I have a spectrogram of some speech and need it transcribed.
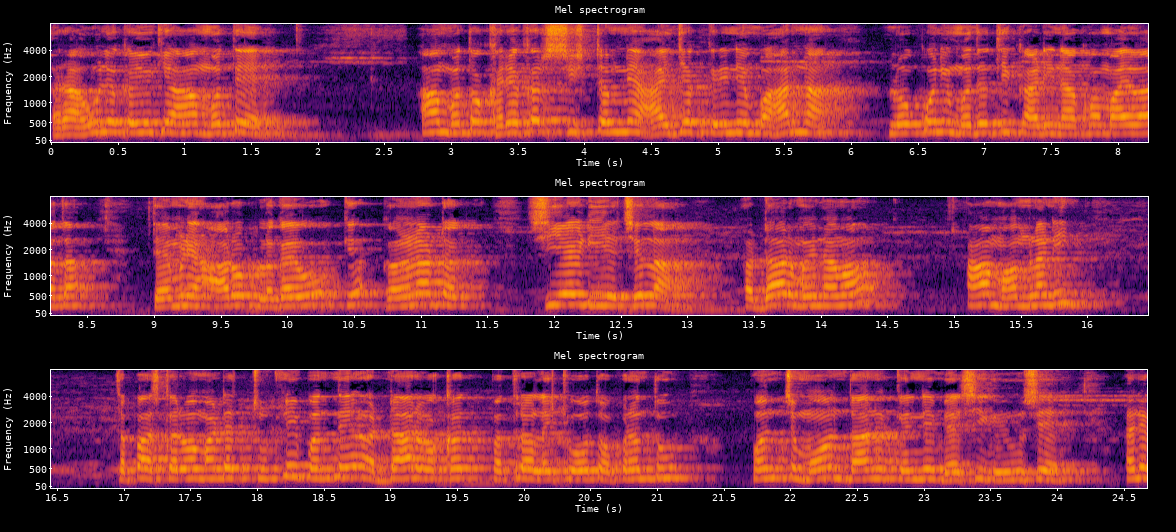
રાહુલે કહ્યું કે આ મતે, આ મતો ખરેખર સિસ્ટમને હાઇજેક કરીને બહારના લોકોની મદદથી કાઢી નાખવામાં આવ્યા હતા. તેમણે આરોપ લગાવ્યો કે કર્ણાટક સીઆઈડીએ છેલ્લા અઢાર મહિનામાં આ મામલાની તપાસ કરવા માટે ચૂંટણી પંચને અઢાર વખત પત્ર લખ્યો હતો, પરંતુ પંચ મૌન દાન કરીને બેસી ગયું છે અને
